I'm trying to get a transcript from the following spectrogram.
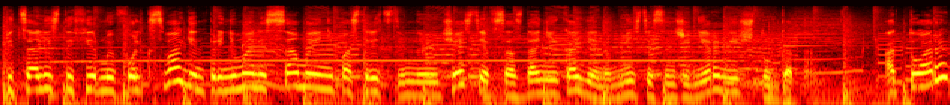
Специалисты фирмы Volkswagen принимали самое непосредственное участие в создании Каена вместе с инженерами из Штутгарта. От Touareg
